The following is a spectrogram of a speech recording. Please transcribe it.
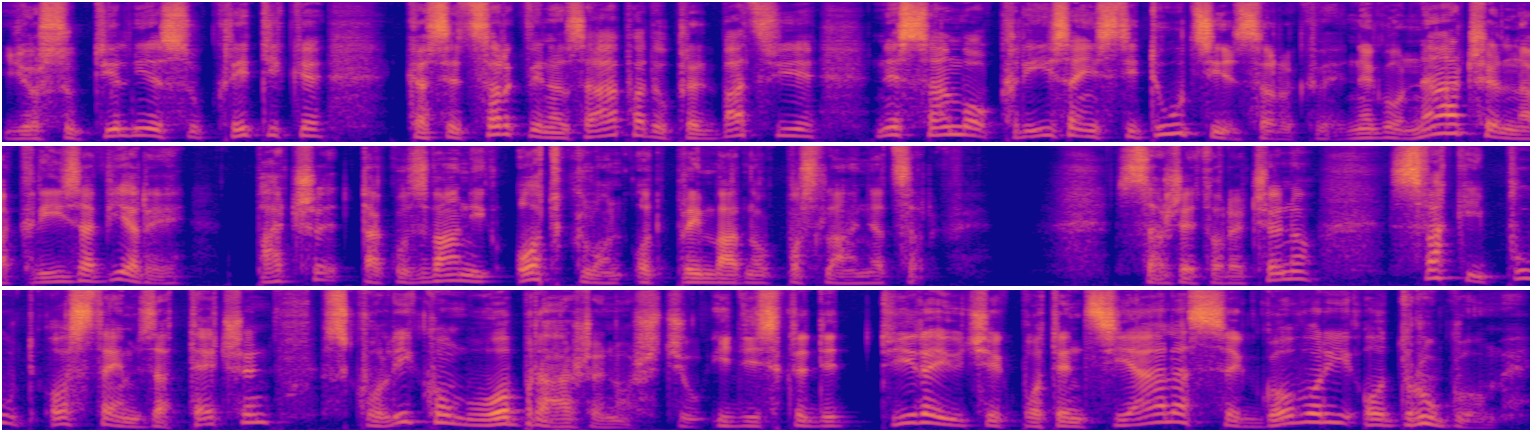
Još subtilnije su kritike kad se crkvi na zapadu predbacuje ne samo kriza institucije crkve, nego načelna kriza vjere, pače takozvani otklon od primarnog poslanja crkve. Sažeto rečeno, svaki put ostajem zatečen s kolikom uobraženošću i diskreditirajućeg potencijala se govori o drugome,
